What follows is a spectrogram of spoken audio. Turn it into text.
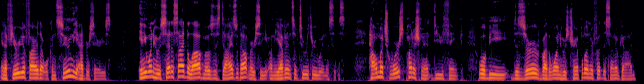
and a fury of fire that will consume the adversaries. Anyone who has set aside the law of Moses dies without mercy on the evidence of two or three witnesses. How much worse punishment do you think will be deserved by the one who has trampled underfoot the Son of God,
